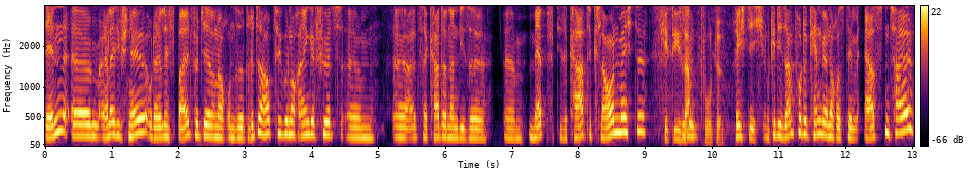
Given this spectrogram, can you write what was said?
Denn ähm, relativ schnell oder relativ bald wird ja dann auch unsere dritte Hauptfigur noch eingeführt, ähm, äh, als der Kater dann diese ähm, Map, diese Karte klauen möchte. Kitty Samtpfote. Richtig. Und Kitty Samtpfote kennen wir noch aus dem ersten Teil,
